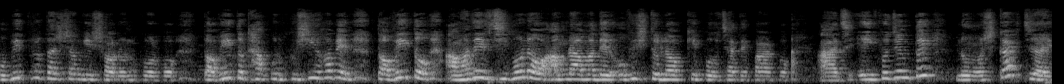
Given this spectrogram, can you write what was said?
পবিত্রতার সঙ্গে স্মরণ করব। তবেই তো ঠাকুর খুশি হবেন, তবেই তো আমাদের জীবনেও আমরা আমাদের অভিষ্ট লক্ষ্যে পৌঁছাতে পারব। আজ এই পর্যন্তই। নমস্কার, জয়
